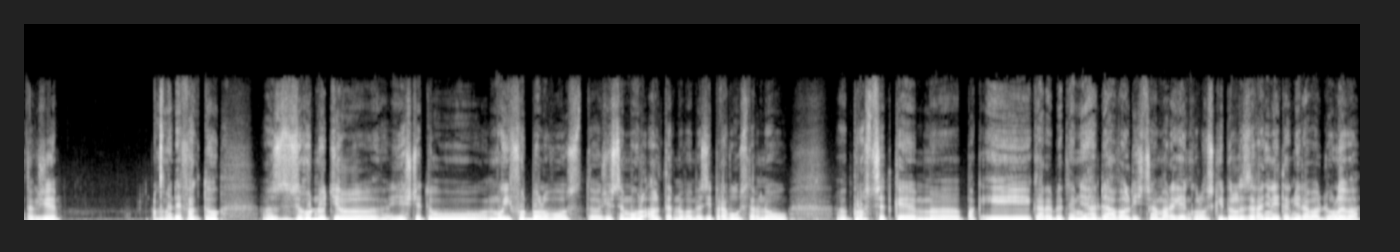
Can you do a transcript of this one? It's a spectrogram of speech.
Takže de facto zhodnotil ještě tu moji fotbalovost, že jsem mohl alternovat mezi pravou stranou, prostředkem, pak i Karel Beck mě dával, když třeba Marek Jankolovský byl zraněný, tak mě dával doleva.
